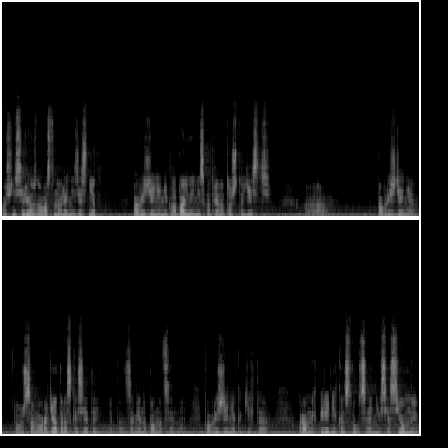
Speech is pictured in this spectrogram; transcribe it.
очень серьезного восстановления здесь нет. Повреждения не глобальные, несмотря на то, что есть а, повреждения того же самого радиатора с кассетой. Это замена полноценная повреждения каких-то равных передних конструкций, они все съемные,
